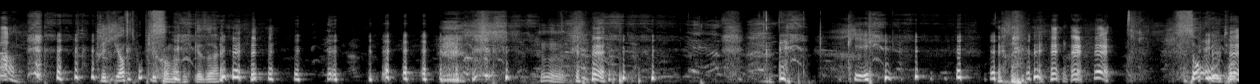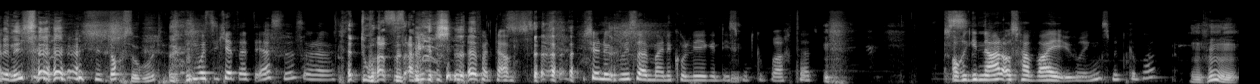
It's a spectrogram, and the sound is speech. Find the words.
ja. Richtig aufs Publikum, habe ich gesagt. Hm. Okay. So gut. wir nicht? Doch so gut. Muss ich jetzt als erstes? Oder? Du hast es angeschleppt. Verdammt. Schöne Grüße an meine Kollegin, die es mitgebracht hat. Das Original aus Hawaii übrigens mitgebracht. Mhm.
